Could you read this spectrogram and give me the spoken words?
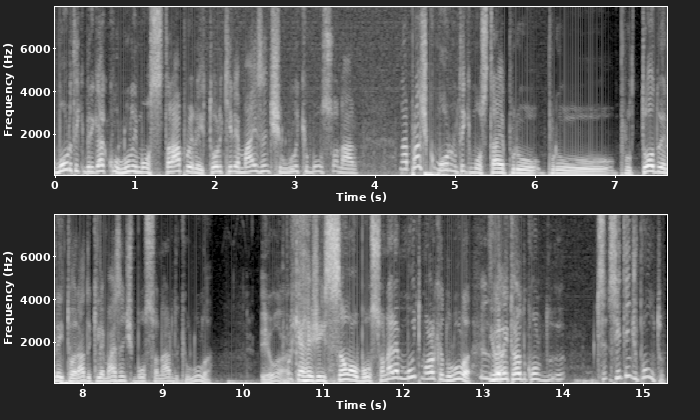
O Moro tem que brigar com o Lula e mostrar pro eleitor que ele é mais anti-Lula que o Bolsonaro. Na prática, o Moro não tem que mostrar é pro, pro, pro todo o eleitorado que ele é mais anti-Bolsonaro do que o Lula? Eu acho. Porque a rejeição ao Bolsonaro é muito maior que a do Lula. E o Exato. eleitorado. Você entende o ponto?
